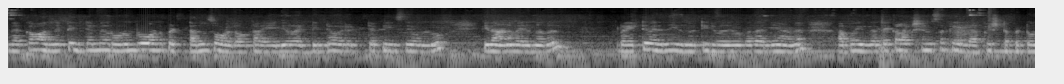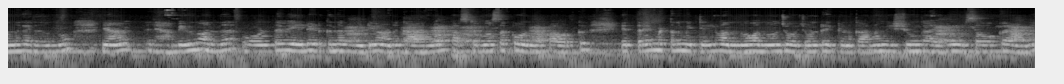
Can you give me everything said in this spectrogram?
ഇതൊക്കെ വന്നിട്ട് ഇതിന്റെ മെറൂണും ബ്ലൂ ആണ് പെട്ടെന്ന് സോൾഡ് ഔട്ട് ആയി. ഇനി റെഡിന്റെ ഒരൊറ്റ പീസേ ഉള്ളൂ. ഇതാണ് വരുന്നത്. റേറ്റ് വരുന്നത് ഇരുന്നൂറ്റി ഇരുപത് രൂപ തന്നെയാണ്. അപ്പോൾ ഇന്നത്തെ കളക്ഷൻസ് ഒക്കെ എല്ലാവർക്കും ഇഷ്ടപ്പെട്ടു എന്ന് കരുതുന്നു. ഞാൻ ലാബിൽ നിന്ന് വന്ന് ഓൺ ദ വെയിൽ എടുക്കുന്ന വീഡിയോ ആണ്. കാരണം കസ്റ്റമേഴ്സ് ഒക്കെ ഉണ്ട്. അപ്പോൾ അവർക്ക് എത്രയും പെട്ടെന്ന് മെറ്റീരിയൽ വന്നോ വന്നോ ചോദിച്ചുകൊണ്ടിരിക്കുകയാണ്. കാരണം വിഷുവും കാര്യങ്ങളും ഉത്സവമൊക്കെ ആണ്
